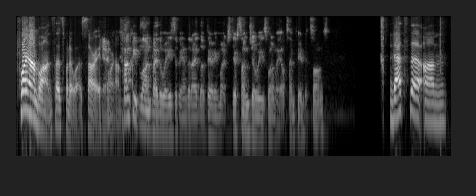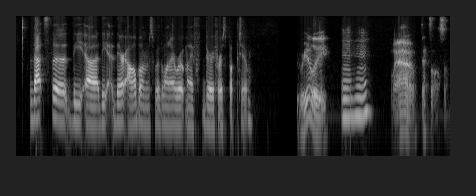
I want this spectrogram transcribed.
Four non blondes that's what it was sorry Yeah. four non Concrete Blonde, by the way, is a band that I love very much. Their song Joey is one of my all-time favorite songs. That's the um that's the the uh the their albums were the one I wrote my f- very first book to. Really? Mm-hmm. Wow, that's awesome.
